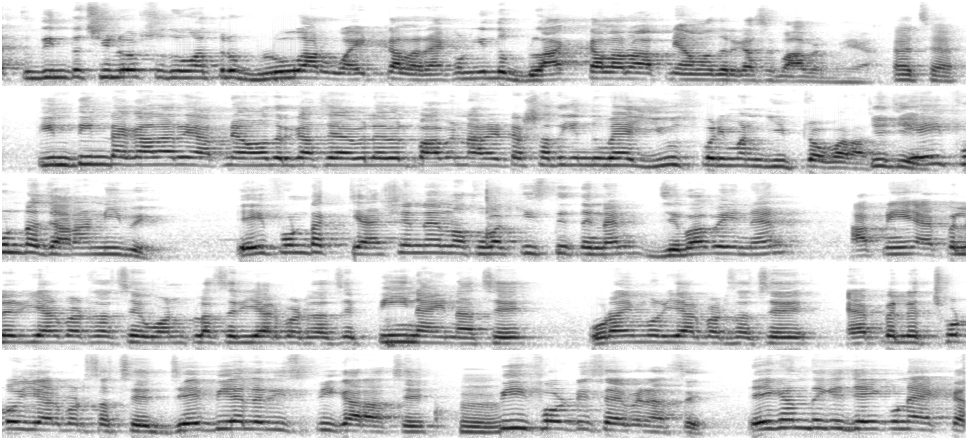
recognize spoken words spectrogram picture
এতদিন তো ছিল শুধুমাত্র ব্লু আর হোয়াইট কালার এখন কিন্তু ব্ল্যাক কালারও আপনি আমাদের কাছে পাবেন ভাইয়া। আচ্ছা। তিন তিনটা কালারে আপনি আমাদের কাছে অ্যাভেলেবেল পাবেন আর এটার সাথে কিন্তু ভাইয়া ইউজ পরিমাণ গিফট অফার আছে? এই ফোনটা যারা নিবে এই ফোনটা ক্যাশে নেন অথবা কিস্তিতে নেন যেভাবেই নেন আপনি অ্যাপেলের ইয়ারবাডস আছে ওয়ান প্লাসের ইয়ারবাডস আছে পি নাইন আছে ওরাইমোর ইয়ারবাডস আছে অ্যাপেলের ছোট ইয়ারবাডস আছে জেবিএল এর স্পিকার আছে পি ফোরটি সেভেন আছে। এখান থেকে যে কোনো একটা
